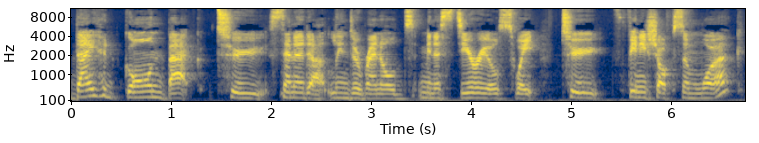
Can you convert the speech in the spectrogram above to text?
they had gone back to Senator Linda Reynolds' ministerial suite to finish off some work.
